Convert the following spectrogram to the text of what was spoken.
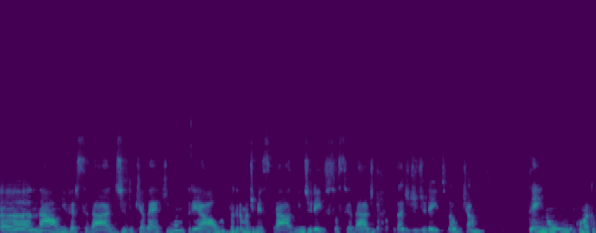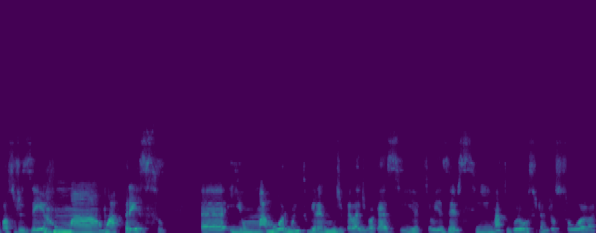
uh, na Universidade do Quebec, em Montreal, no programa de mestrado em Direito e Sociedade da Faculdade de Direito da UQAM. Tenho, como é que eu posso dizer, uma, um apreço uh, e um amor muito grande pela advocacia que eu exerci em Mato Grosso, de onde eu sou a,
